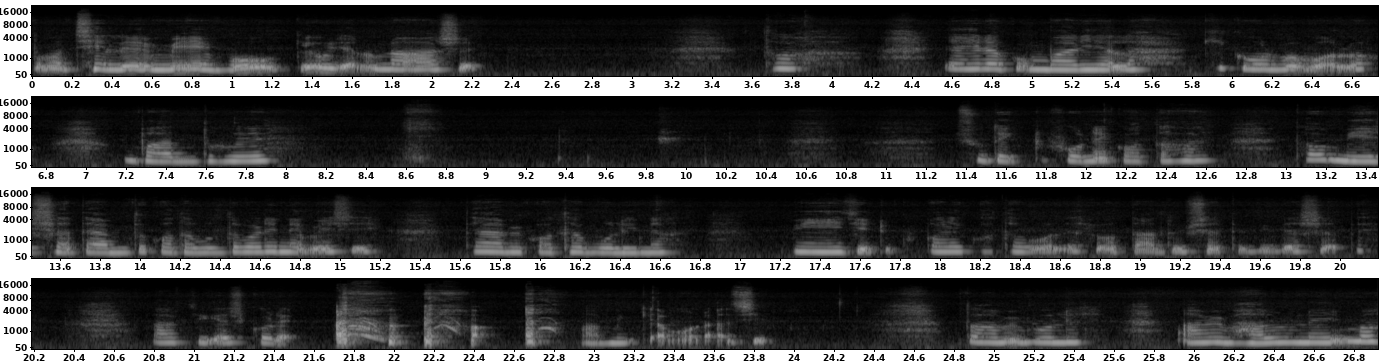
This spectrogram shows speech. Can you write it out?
তোমার ছেলে, মেয়ে, বউ কেউ যেন না আসে। তো এইরকম বাড়িওয়ালা। কি করব বলো? বাধ্য হয়ে। শুধু একটু ফোনে কথা হয়। তাও মেয়ের সাথে আমি তো কথা বলতে পারি না বেশি। তাই আমি কথা বলি না। মেয়ে যেটুকু পারে কথা বলে, ও দাদুর সাথে, দিদার সাথে। আর জিজ্ঞেস করে, আমি কেমন আছি? তো আমি বলি, আমি ভালো নেই মা।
